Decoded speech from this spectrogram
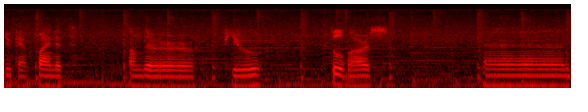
You can find it under view toolbars and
